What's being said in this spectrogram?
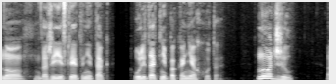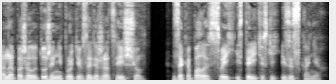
Но даже если это не так, улетать мне пока неохота. Ну, отжил. Она, пожалуй, тоже не против задержаться еще. закопалась в своих исторических изысканиях.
